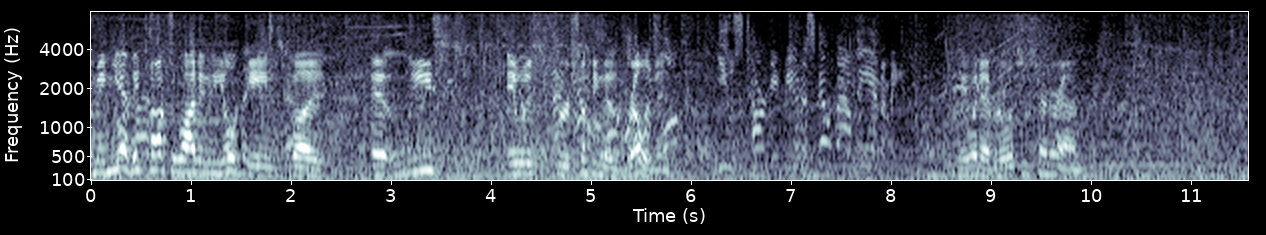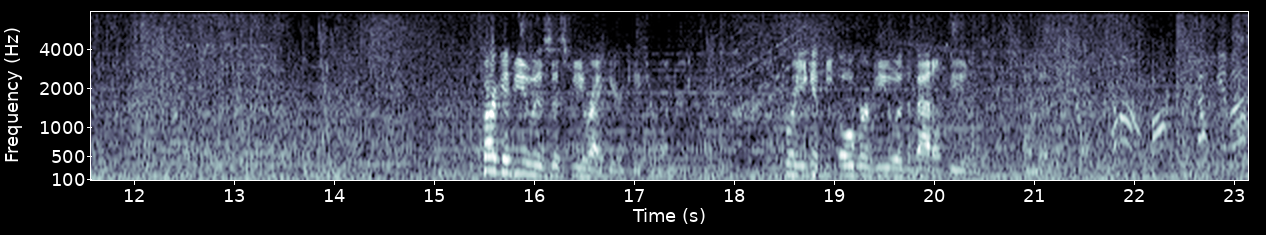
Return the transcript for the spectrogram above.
I mean, yeah, they talked a lot in the old games, but at least it was for something that was relevant. Use target view to scope out the enemy. Okay, whatever. Let's just turn around. Target view is this view right here, in case you're wondering. It's where you get the overview of the battlefield, kind of. Come on, Fox. Don't give up.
